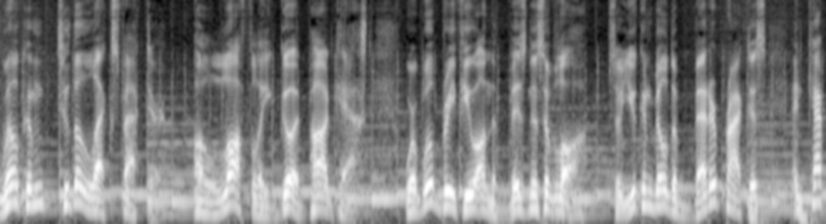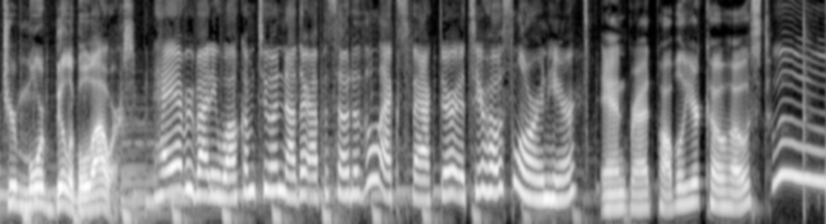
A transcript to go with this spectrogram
Welcome to the LeXFactor, a lawfully good podcast where we'll brief you on the business of law so you can build a better practice and capture more billable hours. Hey, everybody, welcome to another episode of The LeXFactor. It's your host, Lauren, here. And Brad Paubel, your co host.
